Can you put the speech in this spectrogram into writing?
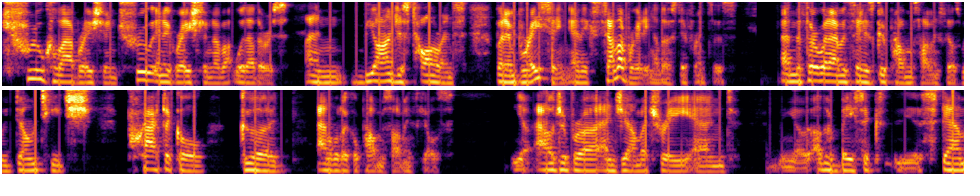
true collaboration, true integration of, with others, and beyond just tolerance, but embracing and celebrating of those differences. And the third one I would say is good problem solving skills. We don't teach practical, good analytical problem solving skills. You know, algebra and geometry and you know other basic STEM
